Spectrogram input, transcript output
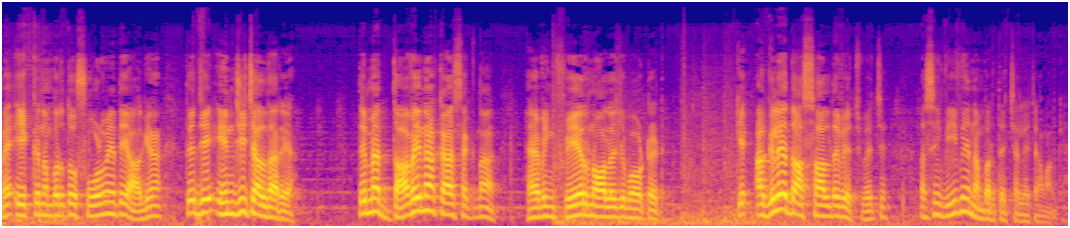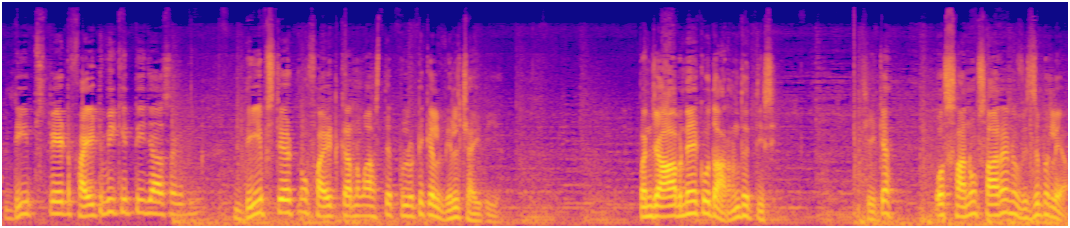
ਮੈਂ ਇੱਕ ਨੰਬਰ ਤੋਂ 16ਵੇਂ ਤੇ ਆ ਗਿਆ ਤੇ ਜੇ ਇੰਜ ਹੀ ਚੱਲਦਾ ਰਿਹਾ ਤੇ ਮੈਂ ਦਾਅਵੇ ਨਾਲ ਕਹਿ ਸਕਦਾ having fair knowledge about it ਕਿ ਅਗਲੇ 10 ਸਾਲ ਦੇ ਵਿੱਚ ਵਿੱਚ ਅਸੀਂ 20ਵੇਂ ਨੰਬਰ ਤੇ ਚਲੇ ਜਾਵਾਂਗੇ। ਡੀਪ ਸਟੇਟ ਫਾਈਟ ਵੀ ਕੀਤੀ ਜਾ ਸਕਦੀ ਹੈ। ਡੀਪ ਸਟੇਟ ਨੂੰ ਫਾਈਟ ਕਰਨ ਵਾਸਤੇ ਪੋਲੀਟੀਕਲ ਵਿਲ ਚਾਹੀਦੀ ਹੈ। ਪੰਜਾਬ ਨੇ ਇੱਕ ਉਦਾਹਰਣ ਦਿੱਤੀ ਸੀ। ਠੀਕ ਹੈ? ਉਹ ਸਾਨੂੰ ਸਾਰਿਆਂ ਨੂੰ ਵਿਜ਼ਿਬਲ ਆ।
